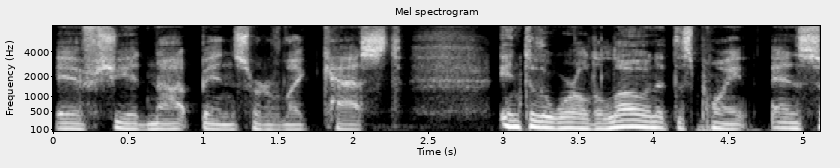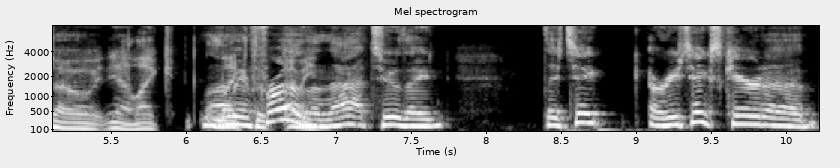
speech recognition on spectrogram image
if she had not been sort of like cast into the world alone at this point. And so, you know, like, Well, I like mean, the- further I mean, than that, too, they they take or he takes care to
